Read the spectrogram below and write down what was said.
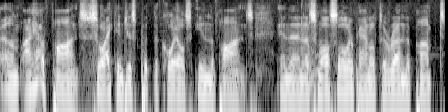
Um, I have ponds, so I can just put the coils in the ponds, and then a small solar panel to run the pump t-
